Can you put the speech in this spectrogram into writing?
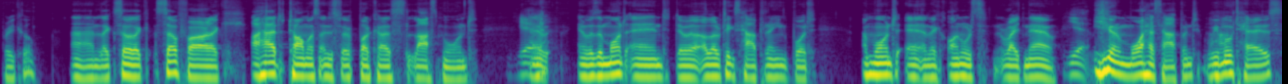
Pretty cool. And like so, like so far, like I had Thomas on this podcast last month, Yeah, and it was a month end. There were a lot of things happening, but a month and like onwards right now, yeah, even more has happened. We Uh-huh. moved house.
